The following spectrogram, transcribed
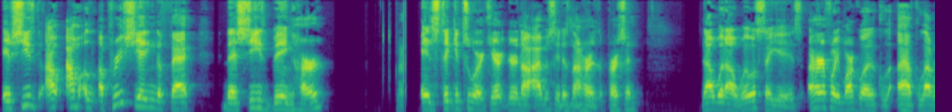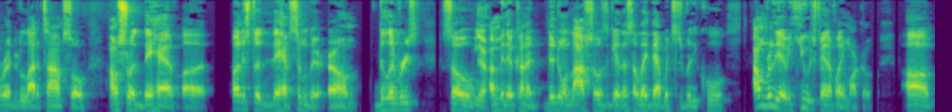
if she's, I, I'm appreciating the fact that she's being her and sticking to her character. Now, obviously, that's not her as a person. Now, what I will say is, her and Funny Marco have collaborated a lot of times, so I'm sure that they have uh, understood that they have similar um, deliveries. So, yeah. I mean, they're kind of they're doing live shows together and stuff like that, which is really cool. I'm really a huge fan of Funny Marco. Um,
